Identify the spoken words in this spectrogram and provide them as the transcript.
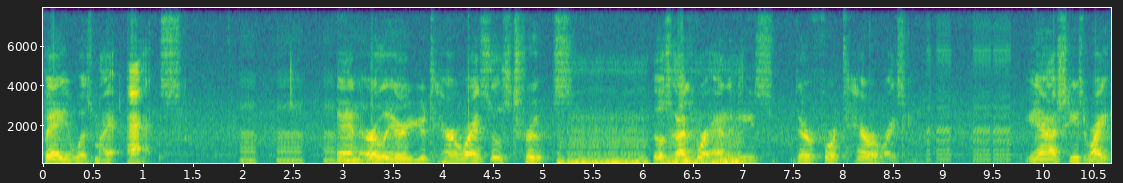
bay was my axe. And earlier, you terrorized those troops. Those guys were enemies, therefore terrorizing. Yeah, she's right.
